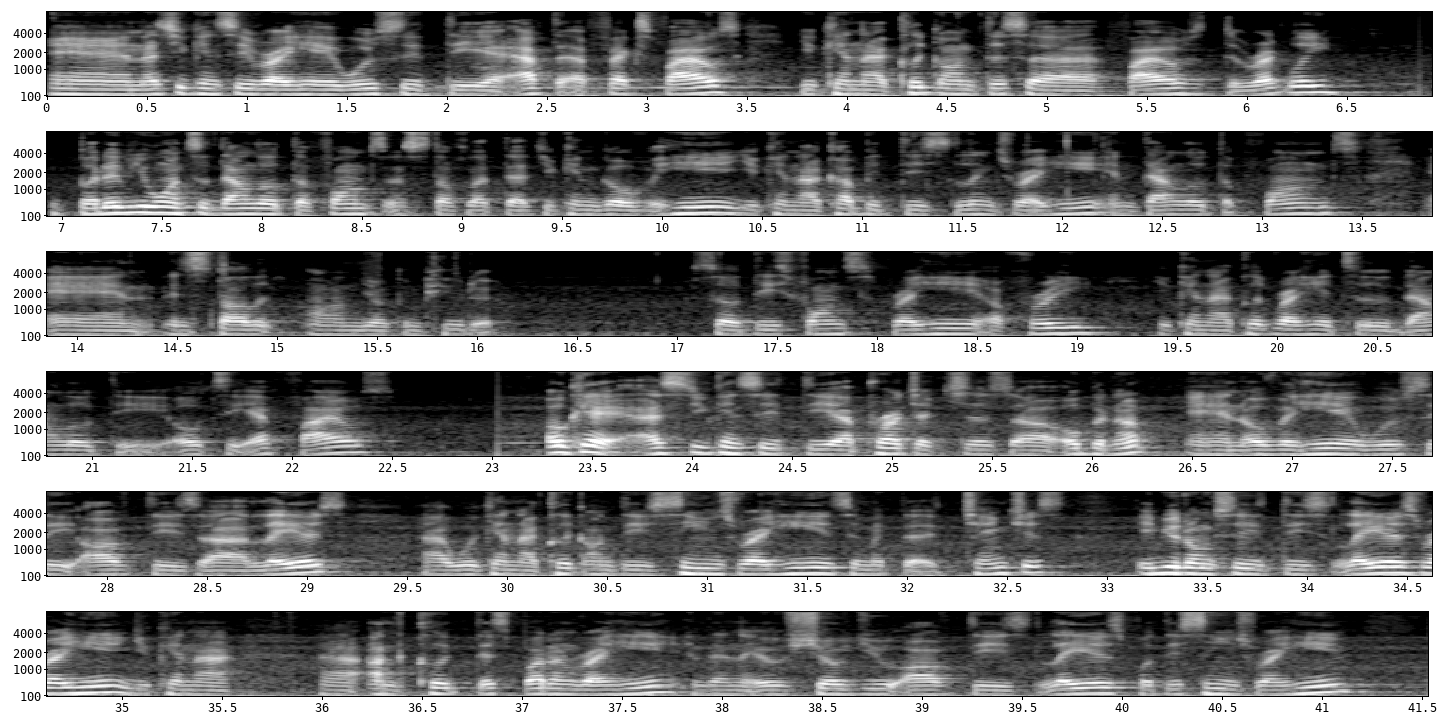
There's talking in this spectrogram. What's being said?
And as you can see right here, we'll see the After Effects files. You can click on this files directly but if you want to download the fonts and stuff like that you can go over here. You can uh, copy these links right here and download the fonts and install it on your computer. So these fonts right here are free. You can uh, click right here to download the OTF files. Okay as you can see the uh, project just uh, open up. And over here we'll see all of these uh, layers. Uh, we can click on these scenes right here to make the changes. If you don't see these layers right here you can uh, unclick this button right here and then it will show you all these layers for these scenes right here.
